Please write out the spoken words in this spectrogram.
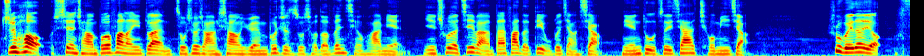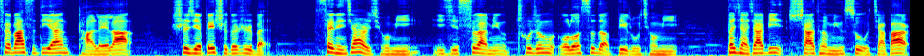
之后，现场播放了一段足球场上远不止足球的温情画面，引出了今晚颁发的第五个奖项——年度最佳球迷奖。入围的有塞巴斯蒂安·卡雷拉、世界杯时的日本、塞内加尔球迷以及四万名出征俄罗斯的秘鲁球迷。颁奖嘉宾沙特名宿贾巴尔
